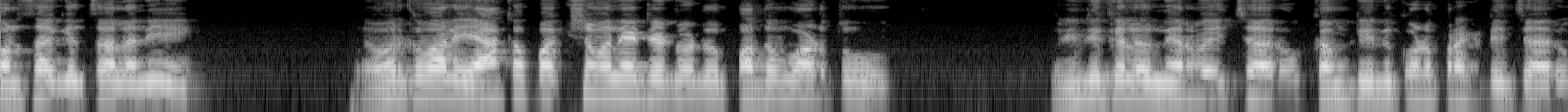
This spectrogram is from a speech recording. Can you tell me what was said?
కొనసాగించాలని ఎవరికి వాళ్ళు ఏకపక్షం అనేటటువంటి పదం వాడుతూ ఎన్నికలు నిర్వహించారు కమిటీని కూడా ప్రకటించారు.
